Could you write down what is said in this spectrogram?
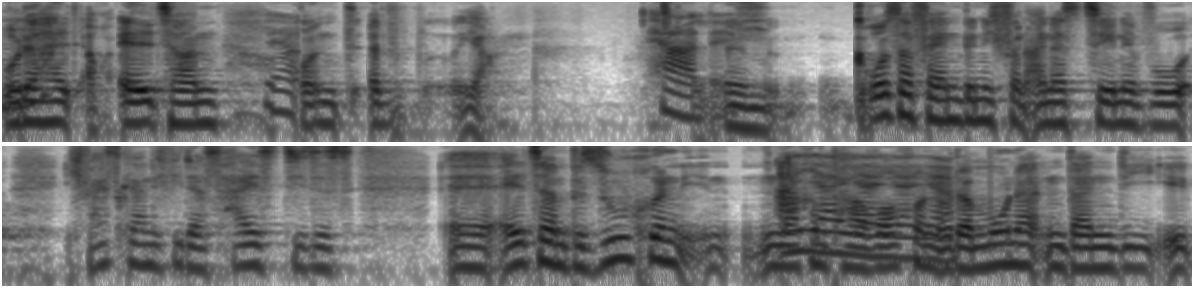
oder halt auch Eltern. Mhm. Ja. Und äh, ja, Herrlich. ähm, großer Fan bin ich von einer Szene, wo, ich weiß gar nicht, wie das heißt, dieses äh, Eltern besuchen in- nach Ah, ja, ein paar ja, Wochen ja. oder Monaten dann die äh,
